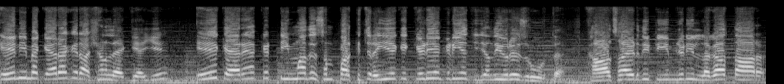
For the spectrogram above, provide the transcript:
ਇਹ ਨਹੀਂ ਮੈਂ ਕਹਿ ਰਿਹਾ ਕਿ ਰਾਸ਼ਨ ਲੈ ਕੇ ਆਈਏ, ਇਹ ਕਹਿ ਰਿਹਾ ਕਿ ਟੀਮਾਂ ਦੇ ਸੰਪਰਕ 'ਚ ਰਹੀਏ ਕਿ ਕਿਹੜੀਆਂ-ਕਿਹੜੀਆਂ ਚੀਜ਼ਾਂ ਦੀ ਉਰੇ ਜ਼ਰੂਰਤ ਹੈ। ਖਾਲਸਾ ਏਡ ਦੀ ਟੀਮ ਜਿਹੜੀ ਲਗਾਤਾਰ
